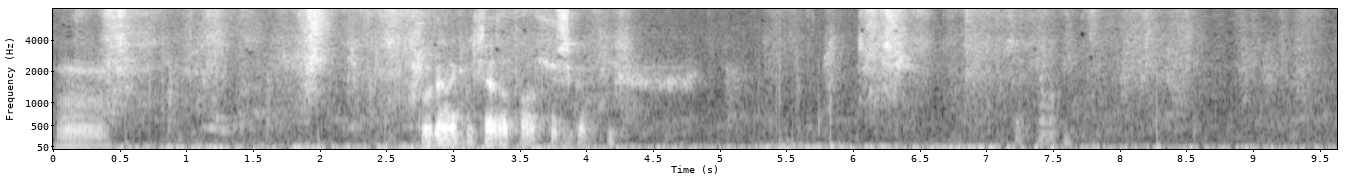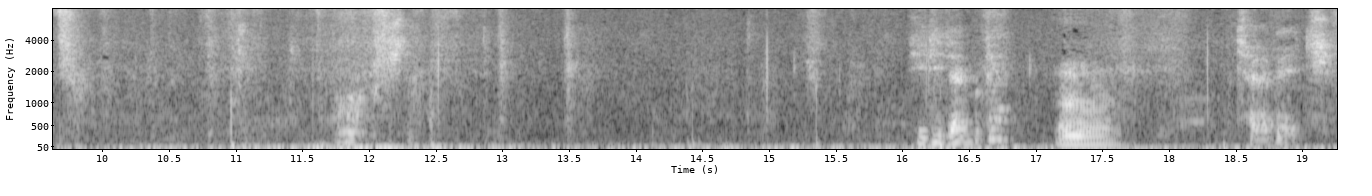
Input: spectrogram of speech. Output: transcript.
Hmm. Öğrenek bir şey de tanışmışkım. Hidi der bıkı. Hmm. Kelebek.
